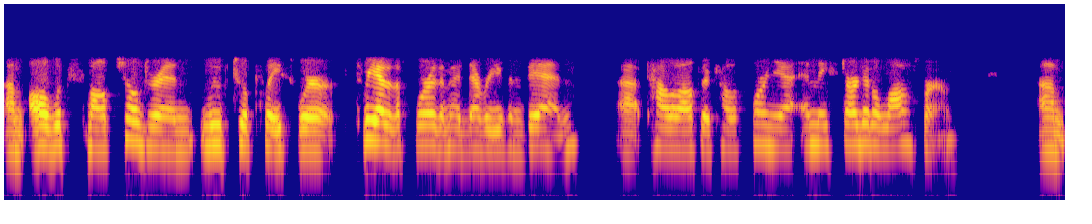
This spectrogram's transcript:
um, all with small children, moved to a place where three out of the four of them had never even been, uh, Palo Alto, California, and they started a law firm. Um,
